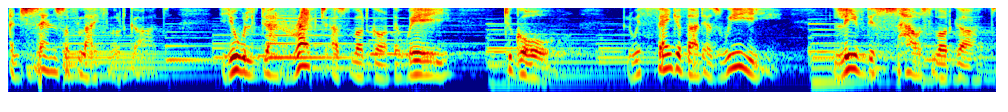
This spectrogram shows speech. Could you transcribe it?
and sense of life, Lord God. You will direct us, Lord God, the way to go. And we thank you that as we leave this house, Lord God,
